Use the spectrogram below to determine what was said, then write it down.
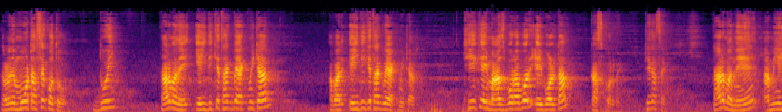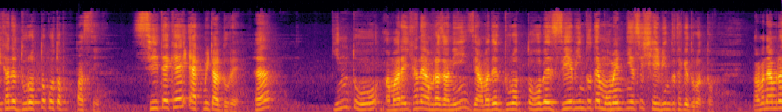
তার মানে মোট আছে কত? দুই। তার মানে এই দিকে থাকবে এক মিটার, আবার এই দিকে থাকবে এক মিটার। ঠিক এই মাঝ বরাবর এই বলটা কাজ করবে। ঠিক আছে? তার মানে আমি এইখানে দূরত্ব কত পাচ্ছি? সি থেকে এক মিটার দূরে হ্যাঁ? কিন্তু আমার এইখানে আমরা জানি যে আমাদের দূরত্ব হবে যে বিন্দুতে মোমেন্ট নিয়েছি সেই বিন্দু থেকে দূরত্ব। তার মানে আমরা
